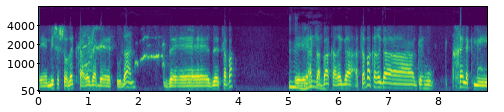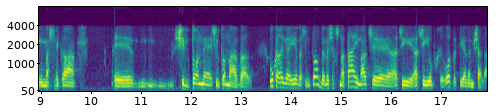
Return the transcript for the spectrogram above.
אה, מי ששולט כרגע בסודאן זה, זה צבא. אה, הצבא כרגע, הצבא כרגע כן, הוא חלק ממה שנקרא אה, שלטון, אה, שלטון מעבר. הוא כרגע יהיה בשלטון במשך שנתיים עד, ש, עד, ש, עד שיהיו בחירות ותהיה ממשלה.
